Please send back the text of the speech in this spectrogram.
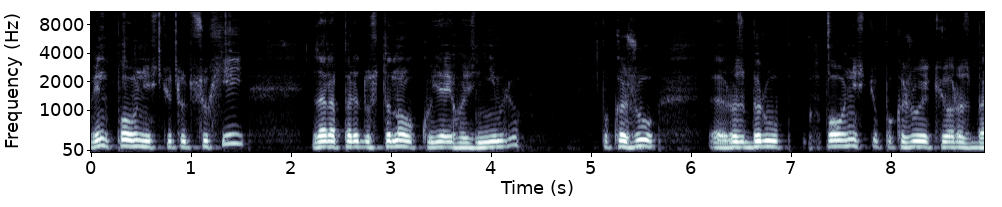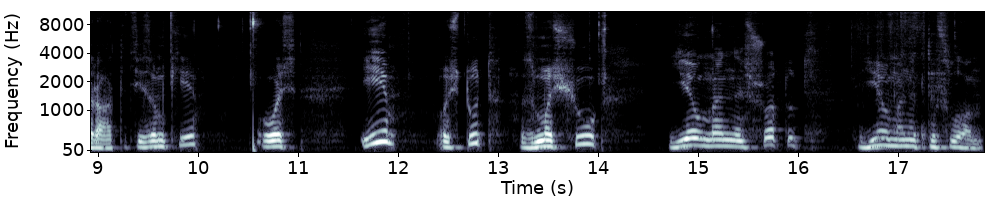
він повністю тут сухий. Зараз перед установкою я його знімлю, покажу, е, розберу повністю, покажу, як його розбирати, ці замки. Ось. І ось тут змащу. Є в мене що тут? Є в мене тефлон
